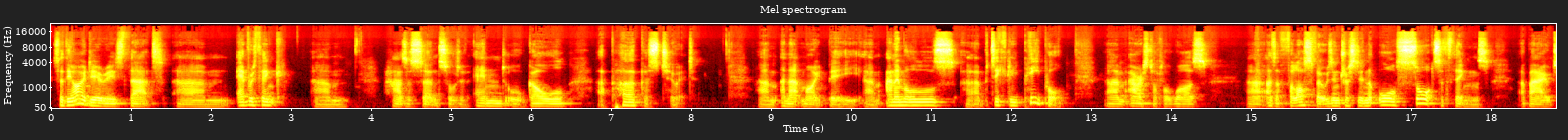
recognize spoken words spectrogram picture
So, the idea is that um, everything um, has a certain sort of end or goal, a purpose to it. Um, and that might be um, animals, uh, particularly people. Um, Aristotle was, uh, as a philosopher, was interested in all sorts of things about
